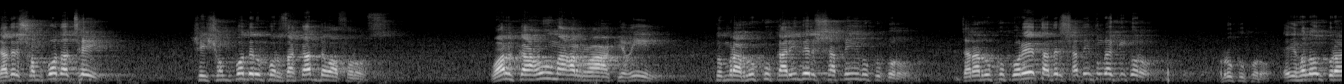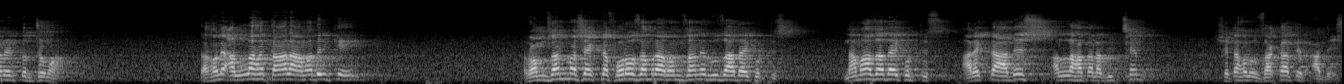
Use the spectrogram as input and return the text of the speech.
যাদের সম্পদ আছে সেই সম্পদের উপর জাকাত দেওয়া ফরজ। ওয়ার কাহুম আর তোমরা রুকুকারীদের সাথেই রুকু করো। যারা রুকু করে, তাদের সাথেই তোমরা কি করো? রুকু করো। এই হলো কোরআনের তর্জমা। তাহলে আল্লাহ তাআলা আমাদেরকে রমজান মাসে একটা ফরজ আমরা রমজানের রোজা আদায় করতেছি, নামাজ আদায় করতেছি। আরেকটা আদেশ আল্লাহ তালা দিচ্ছেন, সেটা হলো জাকাতের আদেশ।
